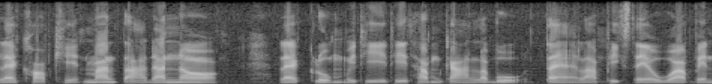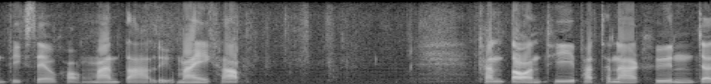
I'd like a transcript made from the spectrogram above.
และขอบเขตม่านตาด้านนอก และกลุ่มวิธีที่ทำการระบุแต่ละพิกเซลว่าเป็นพิกเซลของม่านตาหรือไม่ครับ ขั้นตอนที่พัฒนาขึ้นจะ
